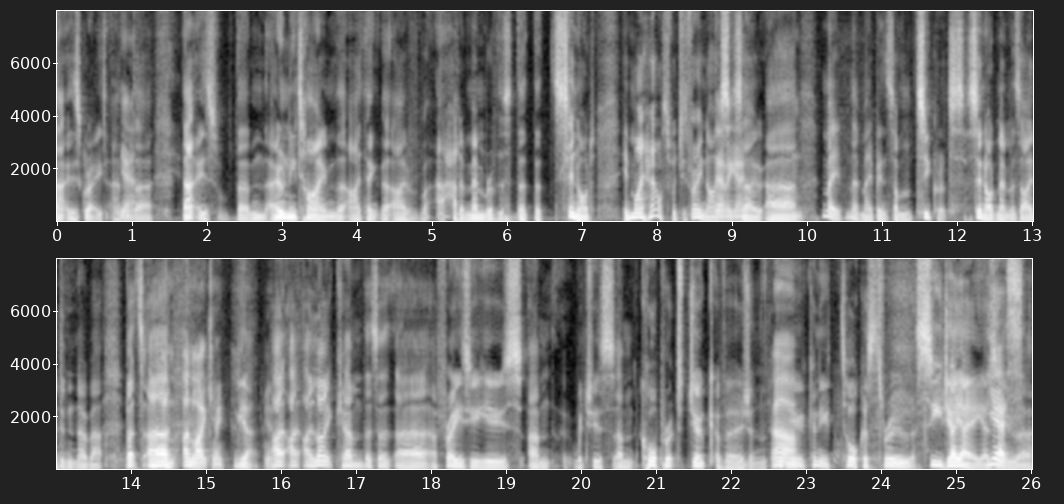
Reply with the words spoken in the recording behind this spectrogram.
that is great, and Yeah. uh, that is the only time that I think that I've had a member of the the, the synod in my house, which is very nice. There we go. So uh, may there may have been some secret synod members I didn't know about, but uh, Un- unlikely. yeah, I, I, I like um, there's a uh, a phrase you use um, which is um, corporate joke aversion. Ah. Can you can you talk us through CJA as Yes. you uh,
